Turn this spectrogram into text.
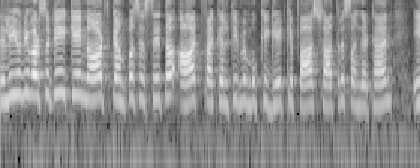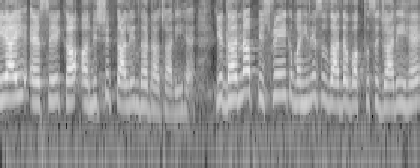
दिल्ली यूनिवर्सिटी के नॉर्थ कैंपस स्थित आर्ट फैकल्टी में मुख्य गेट के पास छात्र संगठन एआईएसए का अनिश्चितकालीन धरना जारी है। ये धरना पिछले एक महीने से ज़्यादा वक्त से जारी है।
